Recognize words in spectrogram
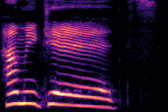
How many kids?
